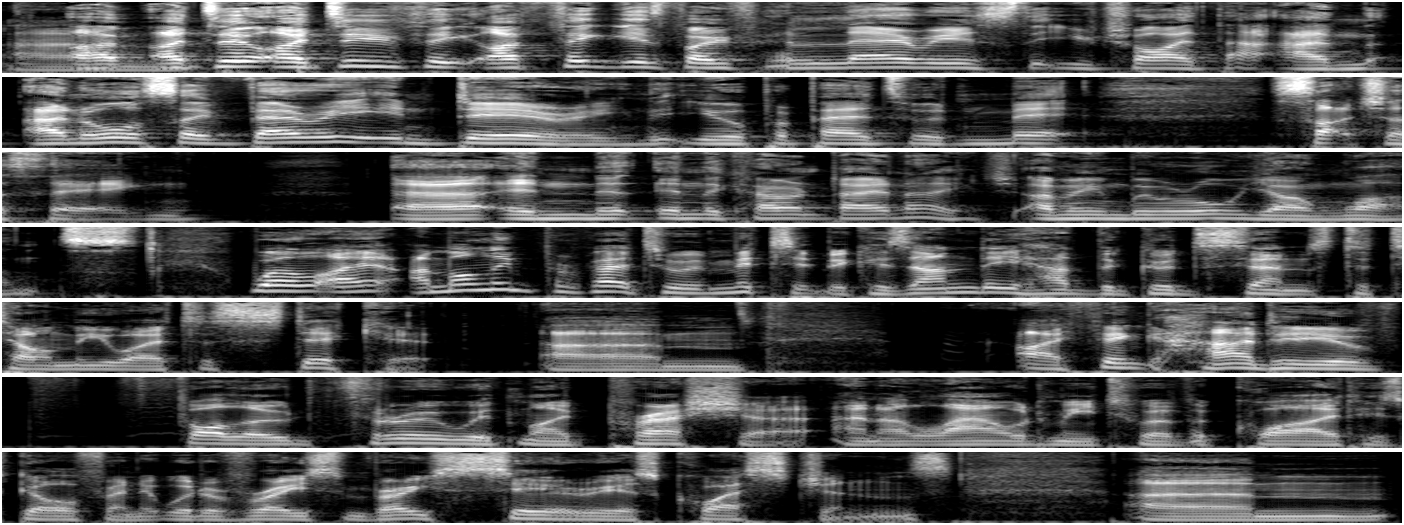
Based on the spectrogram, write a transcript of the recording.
Um, I, I do. I do think. I think it's both hilarious that you tried that, and and also very endearing that you were prepared to admit such a thing uh, in the, in the current day and age. I mean, we were all young once. Well, I, I'm only prepared to admit it because Andy had the good sense to tell me where to stick it. Um, I think had he have followed through with my pressure and allowed me to have acquired his girlfriend, it would have raised some very serious questions um,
